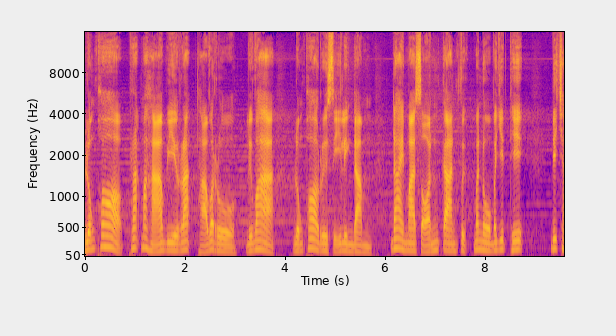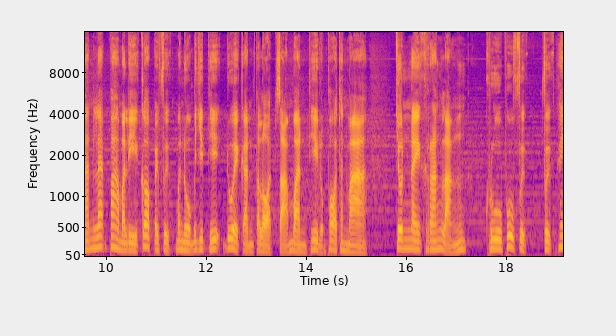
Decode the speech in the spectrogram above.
หลวงพ่อพระมหาวีระถาวโร หรือว่าหลวงพ่อฤาษีลิงดำได้มาสอนการฝึกมโนมยิทธิ ดิฉันและป้ามาลีก็ไปฝึกมโนมยิทธิด้วยกันตลอดสามวันที่หลวงพ่อท่านมา จนในครั้งหลัง ครูผู้ฝึกฝึกให้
